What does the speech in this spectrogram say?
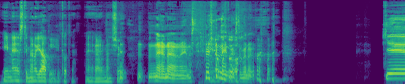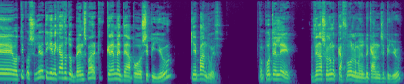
Είναι στημένο για Apple τότε. Ε, ναι, sure. ναι, ναι, ναι, είναι, είναι στημένο. Και ο τύπος σου λέει ότι γενικά αυτό το benchmark κρέμεται από CPU και bandwidth. Οπότε λέει, δεν ασχολούμαι καθόλου με το τι κάνουν GPU,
